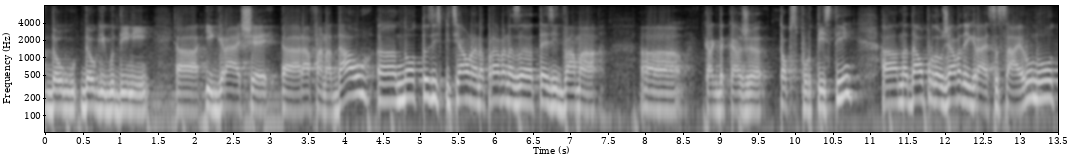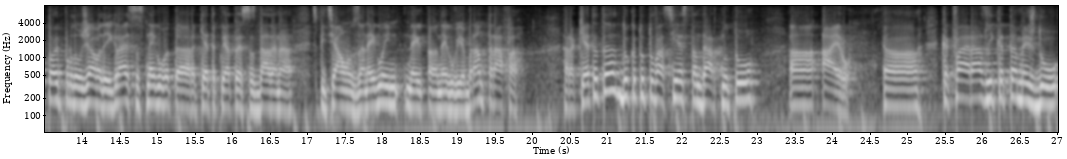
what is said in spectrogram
дъл, дълги години а, играеше а, Рафа Надал, а, но тази специално е направена за тези двама а, как да кажа, топ спортисти. А, Надал продължава да играе с Айро, но той продължава да играе с неговата ракета, която е създадена специално за него и неговия бранд, Рафа ракетата, докато това си е стандартното а, Айро каква е разликата между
